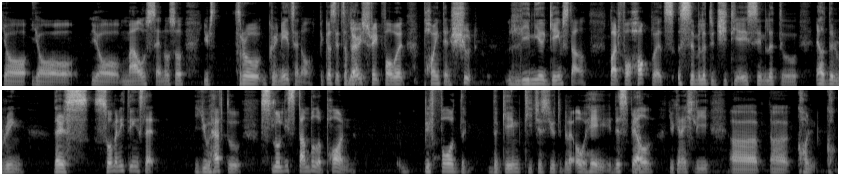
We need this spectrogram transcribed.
your your your mouse, and also you throw grenades and all because it's a very Yeah. straightforward point and shoot linear game style. But for Hogwarts, similar to GTA, similar to Elden Ring, there's so many things that you have to slowly stumble upon before the the game teaches you to be like, oh hey, this spell you can actually uh, uh, con- con-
